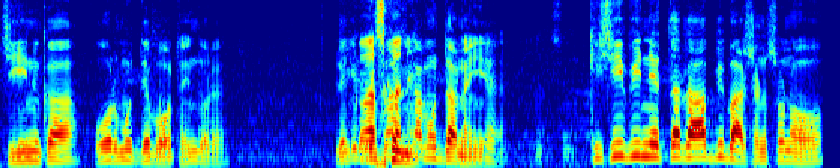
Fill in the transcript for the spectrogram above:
चीन का और मुद्दे बहुत हैं इधर। लेकिन विकास का का, मुद्दा नहीं है। किसी भी नेता का आप भी भाषण सुनो। हो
